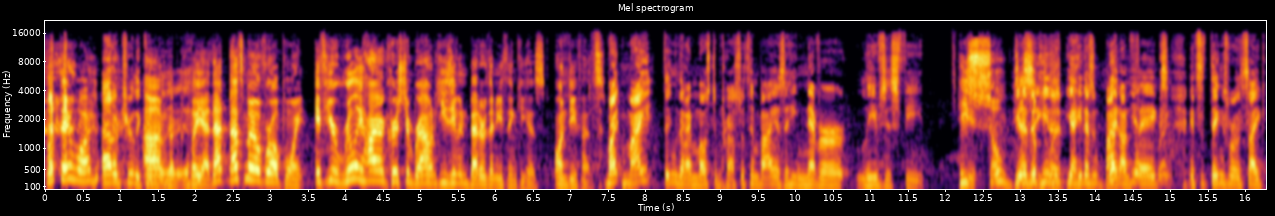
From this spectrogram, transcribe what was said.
But they won. Adam truly couldn't Um, believe it. But yeah, that that's my overall point. If you're really high on Christian Braun, he's even better than you think he is on defense. My my thing that I'm most impressed with him by is that he never leaves his feet. He's so He doesn't, disciplined. he doesn't, yeah, he doesn't bite But- on yeah, fakes. right. It's the things where it's like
